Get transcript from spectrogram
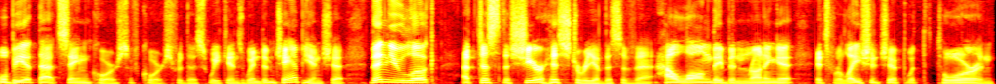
will be at that same course, of course, for this weekend's Wyndham Championship. Then you look at just the sheer history of this event, how long they've been running it, its relationship with the tour, and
